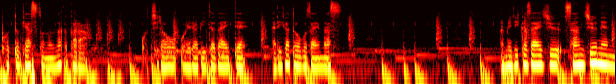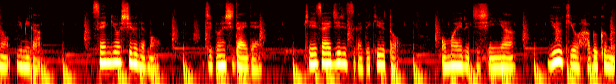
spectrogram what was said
ポッドキャストの中からこちらをお選びいただいてありがとうございます。アメリカ在住30年の由美が専業主婦でも自分次第で経済自立ができると思える自信や勇気を育む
